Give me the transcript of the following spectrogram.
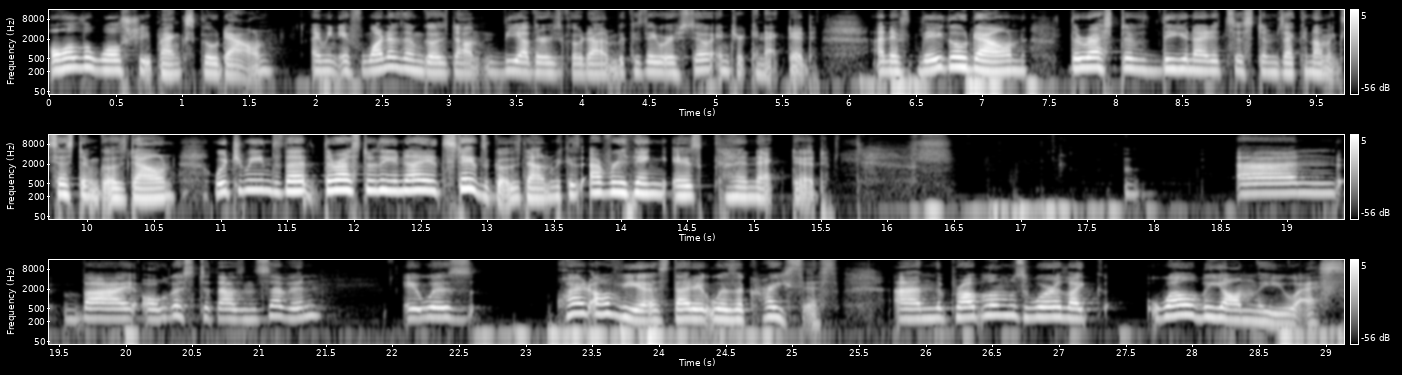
all the Wall Street banks go down, I mean, if one of them goes down, the others go down because they were so interconnected. And if they go down, the rest of the United System's economic system goes down, which means that the rest of the United States goes down because everything is connected. And by August 2007, it was quite obvious that it was a crisis. And the problems were like well beyond the US.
